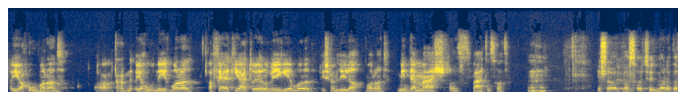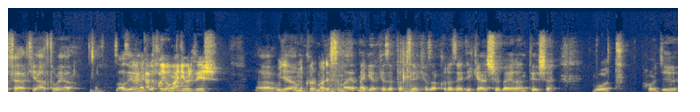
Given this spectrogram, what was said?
a Yahoo marad, a, tehát a Yahoo név marad, a felkiáltójel a végén marad, és a lila marad. Minden más az változhat. Uh-huh. És a, az hogy, hogy marad a felkiáltója? Azért meg. hagyományőrzés. Ugye, amikor Marissa Mayer megérkezett a céghez, akkor az egyik első bejelentése volt, hogy,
